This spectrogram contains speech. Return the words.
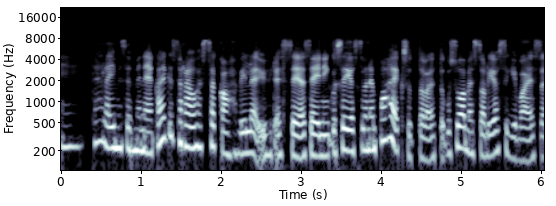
Ei. Täällä ihmiset menee kaikessa rauhassa kahville yhdessä ja se ei, niin kuin, se ei ole sellainen paheksuttava juttu, kun Suomessa oli jossakin vaiheessa,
